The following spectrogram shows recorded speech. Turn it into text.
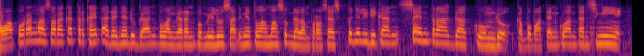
Laporan masyarakat terkait adanya dugaan pelanggaran pemilu saat ini telah masuk dalam proses penyelidikan Sentra Gakumdo, Kabupaten Kuantan Singingi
